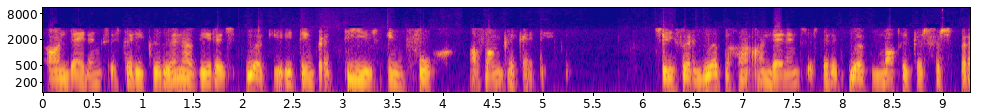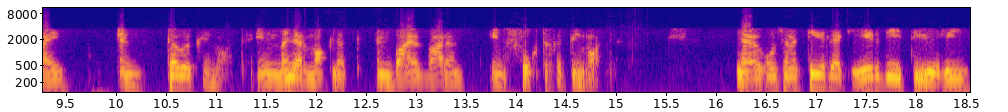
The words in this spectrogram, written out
aanduidings is dat die koronavirus ook hierdie temperatuur en vog afhanklikheid het. So die voorlopige aanduidings is dat dit ook makliker versprei in koue klimate en minder maklik in baie warm en vogtige klimate. Nou ons gaan natuurlik hierdie teorie,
